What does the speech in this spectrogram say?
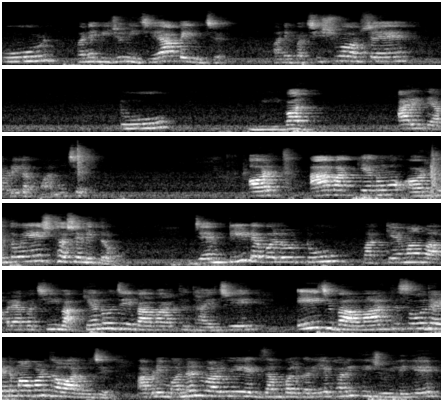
કુડ અને બીજું નીચે આપેલું છે. અને પછી શું આવશે? To V one. આ રીતે આપણે લખવાનું છે. અર્થ, આ વાક્યનો અર્થ તો એ જ થશે મિત્રો. જેમ ટી ડબલ ઓ ટુ વાક્યમાં વાપર્યા પછી વાક્યનો જે ભાવાર્થ થાય છે, એ જ ભાવાર્થ સો ધેટમાં પણ થવાનો છે. આપણે મનનવાળું એ એક્ઝામ્પલ કરીએ, ફરીથી જોઈ લઈએ.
